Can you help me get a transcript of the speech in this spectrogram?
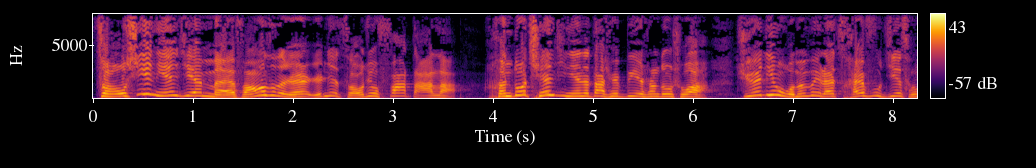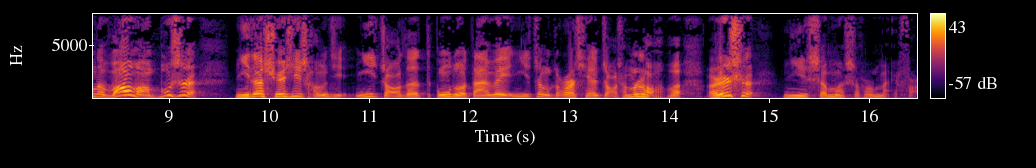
早些年间买房子的人，人家早就发达了。很多前几年的大学毕业生都说啊，决定我们未来财富阶层的，往往不是你的学习成绩、你找的工作单位、你挣多少钱、找什么老婆，而是你什么时候买房。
